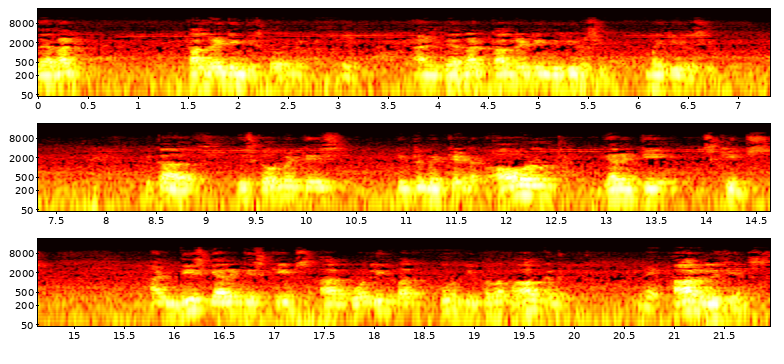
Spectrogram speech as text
they are not tolerating this government. Hmm. And they are not tolerating the leadership, my leadership. Because this government is implemented all guarantee schemes. And these guarantee schemes are only for poor people of all communities, Right. all religions.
